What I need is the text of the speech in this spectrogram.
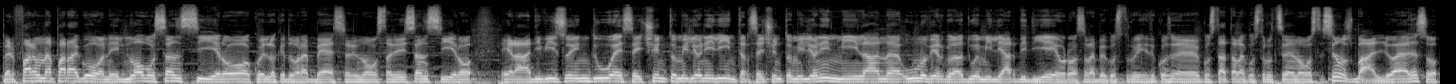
Per fare una paragone, il nuovo San Siro, quello che dovrebbe essere il nuovo stadio di San Siro, era diviso in due, 600 milioni l'Inter, 600 milioni il Milan, 1,2 miliardi di euro sarebbe costrui- cos- eh, costata la costruzione del nuovo stadio. Se non sbaglio, eh, adesso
